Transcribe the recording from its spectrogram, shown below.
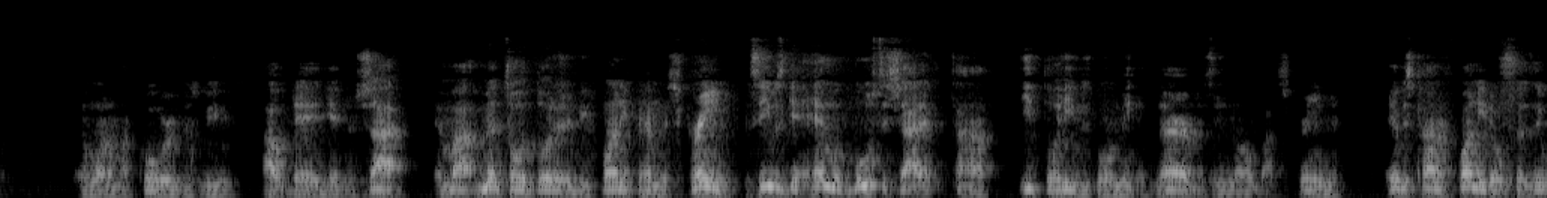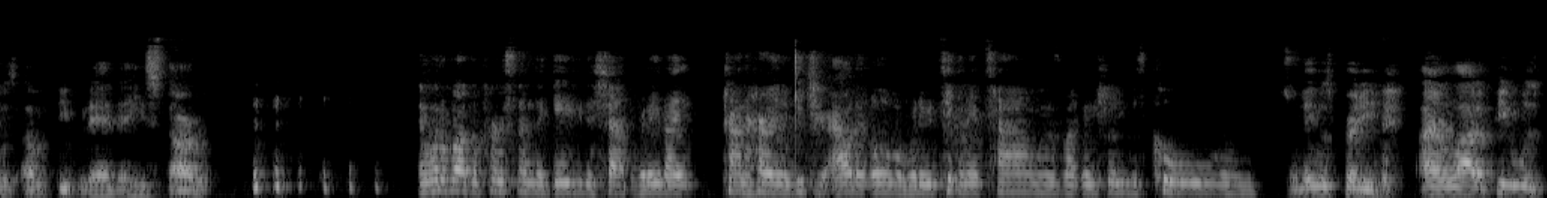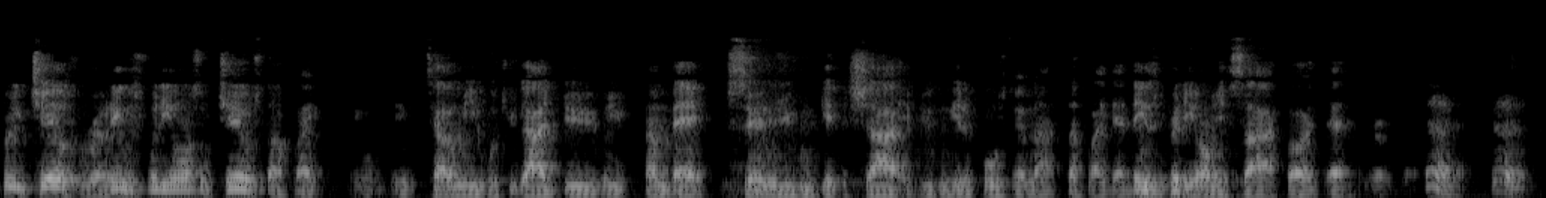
and one of my coworkers. We was out there getting a shot, and my mentor thought it'd be funny for him to scream because he was getting him a booster shot at the time. He thought he was gonna make us nervous, you know, by screaming. It was kind of funny though because it was other people there that he startled. and what about the person that gave you the shot? Were they like trying to hurry and get you out and over? Were they were taking their time? and Was like make sure you was cool and So they was pretty. I ain't a lot of people was pretty chill for real. They was really on some chill stuff. Like they, were- they were telling me what you gotta do when you come back, as soon as you can get the shot, if you can get a booster or not, stuff like that. They was Mhm. pretty on your side for that. For real. good.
